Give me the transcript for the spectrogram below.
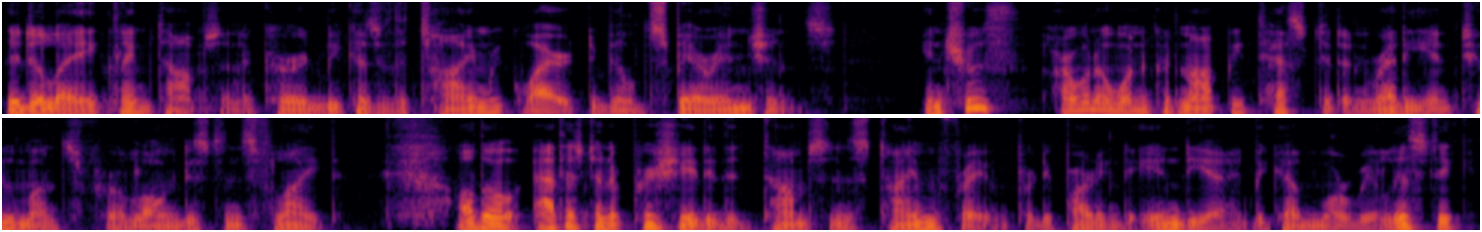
The delay, claimed Thomson, occurred because of the time required to build spare engines. In truth, R 101 could not be tested and ready in two months for a long distance flight. Although Atherstone appreciated that Thomson's time frame for departing to India had become more realistic,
